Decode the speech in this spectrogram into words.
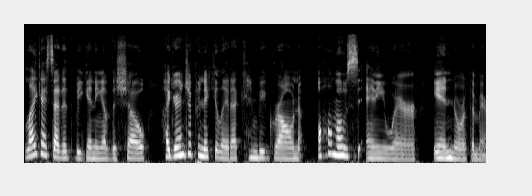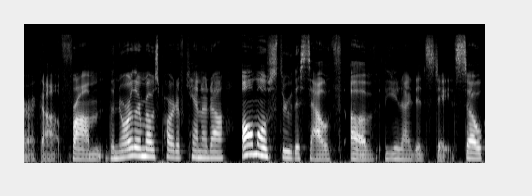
Like I said at the beginning of the show, hydrangea paniculata can be grown almost anywhere in North America, from the northernmost part of Canada almost through the south of the United States. So,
